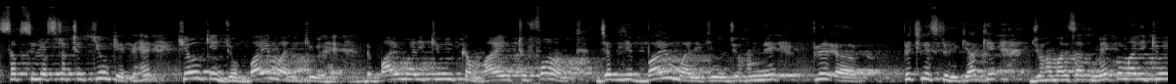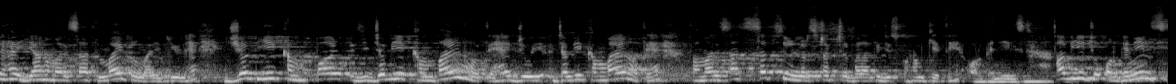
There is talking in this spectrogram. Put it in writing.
सब सेलुलर स्ट्रक्चर क्यों कहते हैं? क्योंकि जो बायो मालिक्यूल है the biomolecule combine to form जब ये बायो मालिक्यूल जो हमने पिछली स्टडी किया कि? जो हमारे साथ मैक्रोमालिक्यूल है या हमारे साथ माइक्रोमालिक्यूल है, जब ये कंपाउंड जब ये कंबाइन होते हैं, जो जब ये कंबाइन होते हैं तो हमारे साथ सब सेलुलर स्ट्रक्चर बनाते हैं जिसको हम कहते हैं ऑर्गेनिल्स अब ये जो ऑर्गेनिल्स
